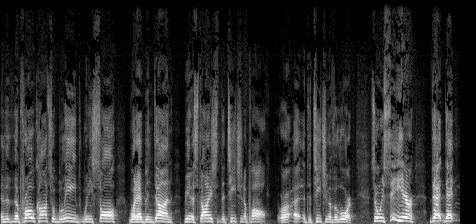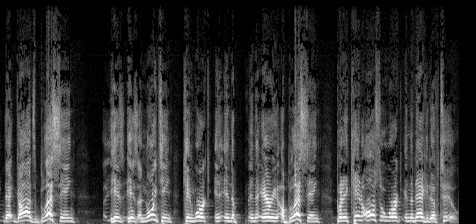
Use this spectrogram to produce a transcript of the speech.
And the, the proconsul believed when he saw what had been done, being astonished at the teaching of Paul, or uh, at the teaching of the Lord. So we see here that, that, that God's blessing, his, his anointing can work in, in, the, in the area of blessing, but it can also work in the negative too.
